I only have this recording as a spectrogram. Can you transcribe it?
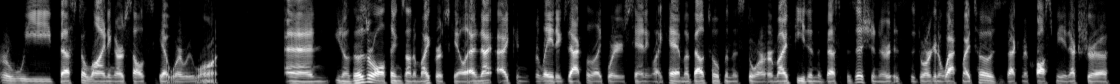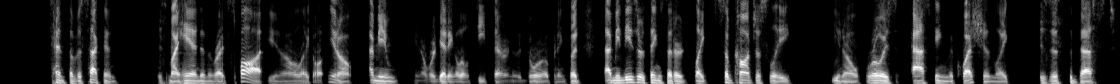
are we best aligning ourselves to get where we want? And you know those are all things on a micro scale and I, I, can relate exactly like where you're standing like hey i'm about to open this door. Are my feet in the best position? Or is the door going to whack my toes? Is that going to cost me an extra tenth of a second? Is my hand in the right spot? You know like uh, you know i mean you know we're getting a little deep there into the door opening but i mean these are things that are like subconsciously you know we're always asking the question like is this the best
